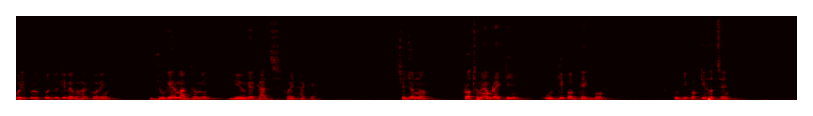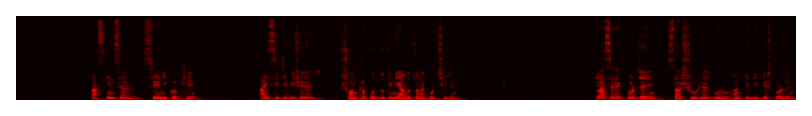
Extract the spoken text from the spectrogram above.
পরিপূরক পদ্ধতি ব্যবহার করে যুগের মাধ্যমে বিয়োগের কাজ হয়ে থাকে। সেজন্য প্রথমে আমরা একটি উদ্দীপক দেখব। উদ্দীপকটি হচ্ছে, তাসকিন স্যার শ্রেণীকক্ষে আইসিটি বিষয়ের সংখ্যা পদ্ধতি নিয়ে আলোচনা করছিলেন। ক্লাসের এক পর্যায়ে স্যার সুহেল ও রোহানকে জিজ্ঞেস করলেন,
